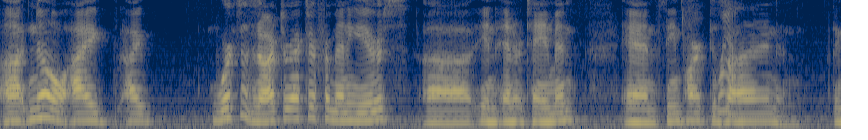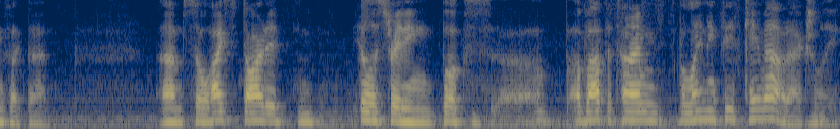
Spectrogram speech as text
Uh, no, I I worked as an art director for many years uh, in entertainment and theme park design and things like that. Um, so I started illustrating books uh, about the time The Lightning Thief came out, actually.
